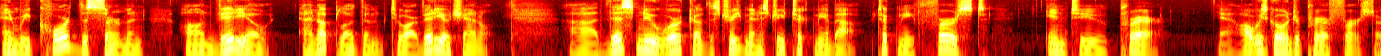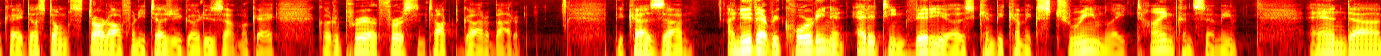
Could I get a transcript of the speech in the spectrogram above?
and record the sermon on video and upload them to our video channel. Uh, this new work of the street ministry took me about took me first into prayer. Yeah, always go into prayer first, okay? Just don't start off when he tells you to go do something, okay? Go to prayer first and talk to God about it. Because um, I knew that recording and editing videos can become extremely time consuming and uh,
